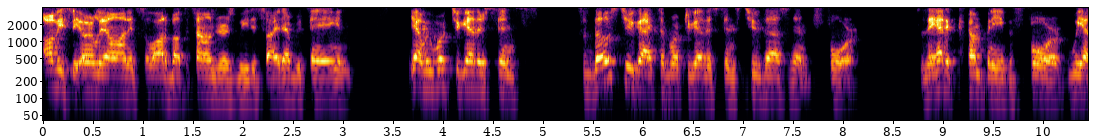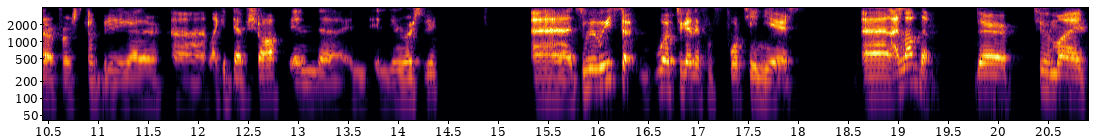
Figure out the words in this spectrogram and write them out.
obviously early on, it's a lot about the founders. We decide everything, and yeah, we worked together since. So those two guys have worked together since 2004. So they had a company before we had our first company together, uh, like a dev shop in uh, in, in, university. And so we, we worked together for 14 years, and I love them. They're two of my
